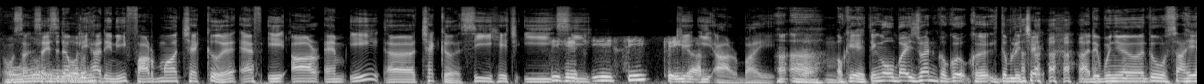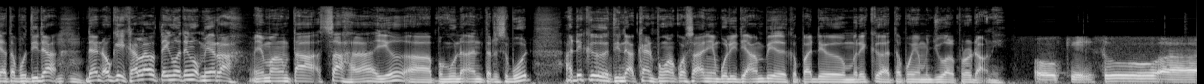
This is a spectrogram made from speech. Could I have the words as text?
Oh, oh. Saya sedang melihat ini Pharma Checker eh F A R M A uh, Checker C H E C K E R baik. Ha yeah. hmm. Okey tengok ubat Izwan kita boleh check ada punya tu sahih ataupun tidak Mm-mm. dan okey kalau tengok-tengok merah memang tak sah lah ya uh, penggunaan tersebut adakah tindakan penguatkuasaan yang boleh diambil kepada mereka ataupun yang menjual produk ni? Okey so uh, uh,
